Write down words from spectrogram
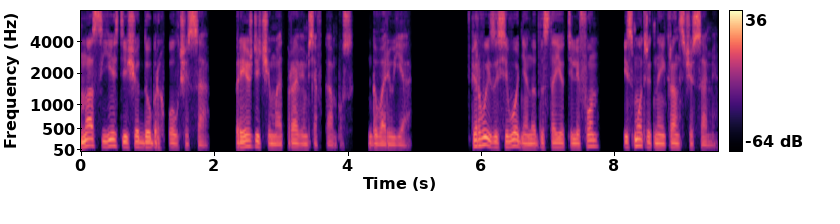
нас есть еще добрых полчаса, прежде чем мы отправимся в кампус», — говорю я. Впервые за сегодня она достает телефон и смотрит на экран с часами.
